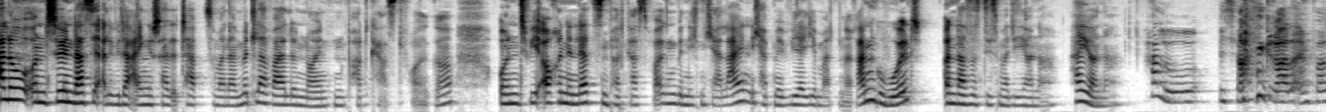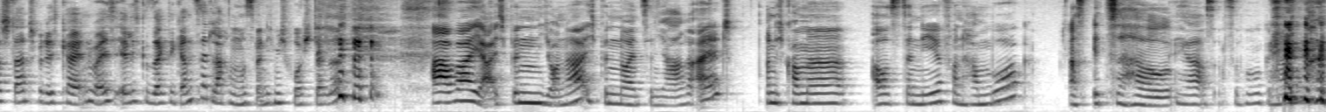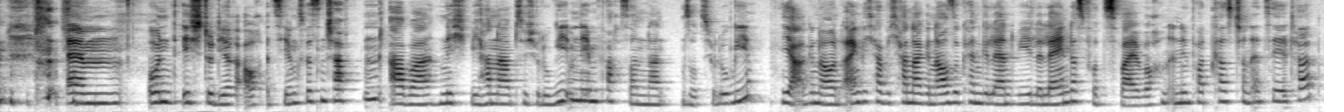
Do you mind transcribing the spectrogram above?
Hallo und schön, dass ihr alle wieder eingeschaltet habt zu meiner mittlerweile neunten Podcast-Folge. Und wie auch in den letzten Podcast-Folgen bin ich nicht allein. Ich habe mir wieder jemanden rangeholt und das ist diesmal die Jonna. Hi Jonna. Hallo, ich habe gerade ein paar Startschwierigkeiten, weil ich ehrlich gesagt die ganze Zeit lachen muss, wenn ich mich vorstelle. Aber ja, ich bin Jonna, ich bin 19 Jahre alt und ich komme aus der Nähe von Hamburg. Aus Itzehoe. Ja, aus Itzehoe, genau. ähm, und ich studiere auch Erziehungswissenschaften, aber nicht wie Hanna Psychologie im Nebenfach, sondern Soziologie. Ja, genau. Und eigentlich habe ich Hanna genauso kennengelernt, wie Lelaine das vor zwei Wochen in dem Podcast schon erzählt hat.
